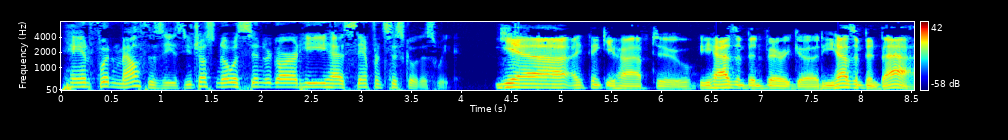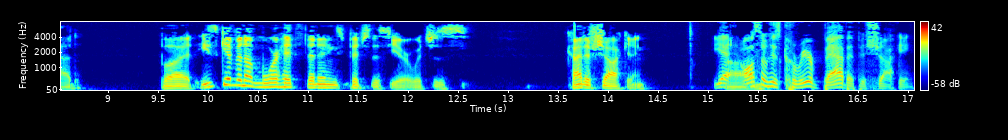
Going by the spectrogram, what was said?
hand, foot, and mouth disease. Do you trust Noah Syndergaard? He has San Francisco this week. Yeah, I think you have to. He hasn't been very good. He hasn't been bad, but he's given up more hits than innings pitched this year, which is kind of shocking. Yeah. Um, also his career BABIP is shocking.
